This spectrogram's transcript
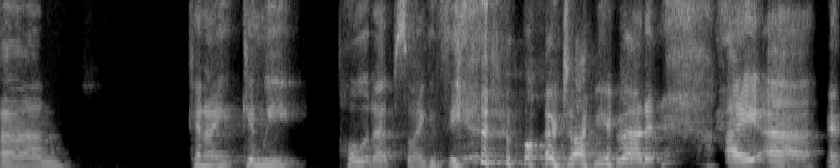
Um, can I, can we pull it up so I can see it while I'm talking about it. I, uh,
